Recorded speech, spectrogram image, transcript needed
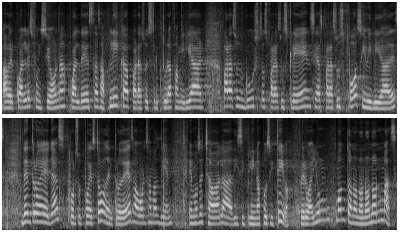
a ver cuál les funciona, cuál de estas aplica para su estructura familiar, para sus gustos, para sus creencias, para sus posibilidades. Dentro de ellas, por supuesto, o dentro de esa bolsa más bien, hemos echado a la disciplina positiva, pero hay un montón, no, no, no, no más.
